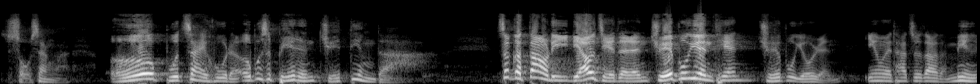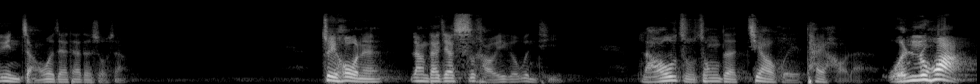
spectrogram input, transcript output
手上啊，而不在乎人，而不是别人决定的。啊这个道理了解的人，绝不怨天，绝不尤人，因为他知道的命运掌握在他的手上。最后呢，让大家思考一个问题：老祖宗的教诲太好了。文化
